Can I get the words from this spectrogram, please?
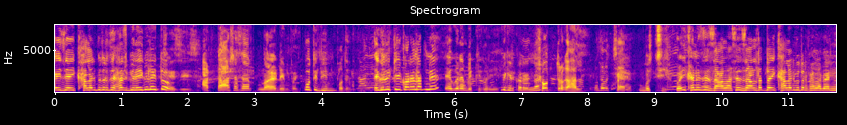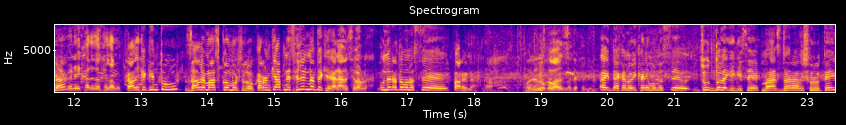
এই যে এই খালের ভিতরে যে হাঁসগুলো এইগুলোই তো? আটটা হাঁস আছে নয় ডিম পাই। প্রতিদিন? প্রতিদিন। এগুলো কি করেন আপনি? এগুলো আমি বিক্রি করি। বিক্রি করেন না? সত্তর হালি। বুঝছি ওইখানে যে জাল আছে জালটা তো এই খালের ভিতর ফেলাবেন না? এই খালে ফেলাবো। কালকে কিন্তু জালে মাছ কম উঠছিল কারণ কি আপনি ছিলেন না দেখে? কালে আমি ছিলাম না। ওনারা তো মনে হচ্ছে পারে না। এই দেখেন ওইখানে মনে হচ্ছে যুদ্ধ লেগে গেছে। মাছ ধরার শুরুতেই।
